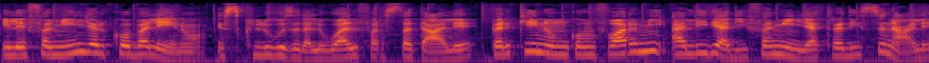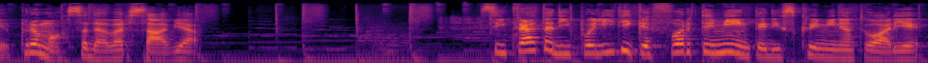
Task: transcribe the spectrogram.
e le famiglie arcobaleno, escluse dal welfare statale perché non conformi all'idea di famiglia tradizionale promossa da Varsavia. Si tratta di politiche fortemente discriminatorie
